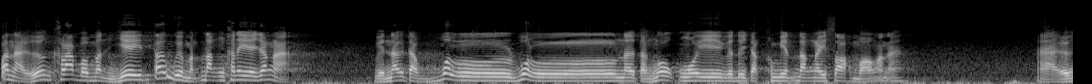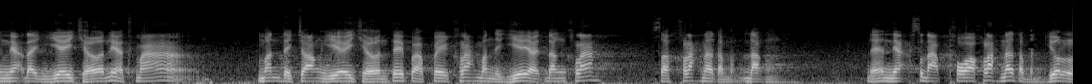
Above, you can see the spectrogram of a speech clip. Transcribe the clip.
ប៉ុន្តែរឿងខ្លះបើមិននិយាយទៅវាមិនដឹងគ្នាអញ្ចឹងអាវានៅតែវល់វល់នៅតែងោកងុយវាដូចតែគ្មានដឹងអីសោះហ្មងណាអារឿងអ្នកដែលនិយាយច្រើននេះអាត្មាមិនតែចង់និយាយច្រើនទេបើពេលខ្លះមិននិយាយឲ្យដឹងខ្លះ សិស្សខ្លះនៅតែមិនដឹងណែអ្នកស្ដាប់ធម៌ខ្លះនៅតែមិនយល់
